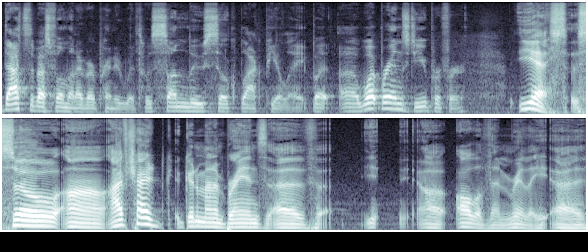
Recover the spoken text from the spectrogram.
that's the best filament I've ever printed with was Sunlu Silk Black PLA. But uh, what brands do you prefer? Yes. So uh, I've tried a good amount of brands of uh, all of them, really. Uh,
